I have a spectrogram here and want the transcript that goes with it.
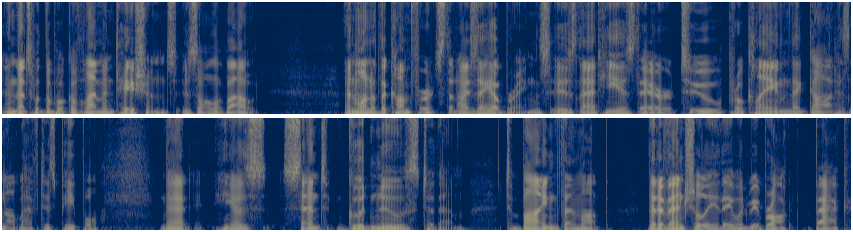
and that's what the book of Lamentations is all about. And one of the comforts that Isaiah brings is that he is there to proclaim that God has not left his people, that he has sent good news to them to bind them up, that eventually they would be brought back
